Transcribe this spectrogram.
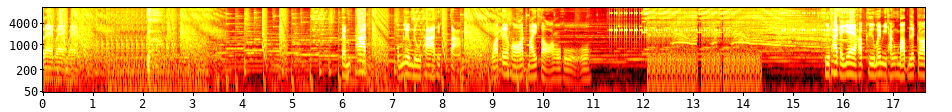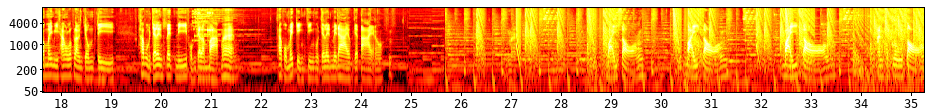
แรงแรงแรงแต่ท่าผมลืมดูท่าที่สาม วอเตอร์ฮอ s ไบสองโอ้โห คือถ้าจะแย่ครับคือไม่มีทั้งบัฟแล้วก็ไม่มีทั้งลดพลังโจมตี ถ้าผมจะเล่นเซตนี้ผมจะลำบากมาก ถ้าผมไม่เก่งจริงผมจะเล่นไม่ได้ ผมจะตายเอามาใบสองใบสองใบสองอันสกรูสอง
